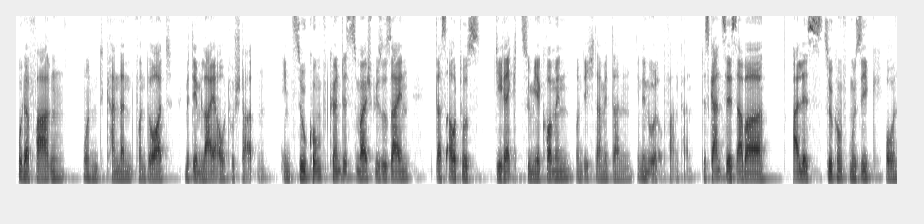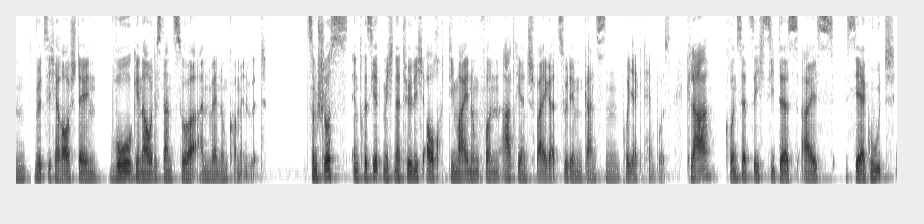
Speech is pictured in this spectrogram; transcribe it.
oder fahren und kann dann von dort mit dem Leihauto starten. In Zukunft könnte es zum Beispiel so sein, dass Autos direkt zu mir kommen und ich damit dann in den Urlaub fahren kann. Das Ganze ist aber alles Zukunftsmusik und wird sich herausstellen, wo genau das dann zur Anwendung kommen wird. Zum Schluss interessiert mich natürlich auch die Meinung von Adrian Schweiger zu dem ganzen Projekt Tempus. Klar, grundsätzlich sieht er es als sehr gut,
